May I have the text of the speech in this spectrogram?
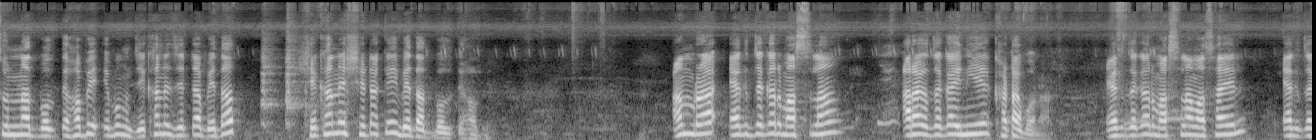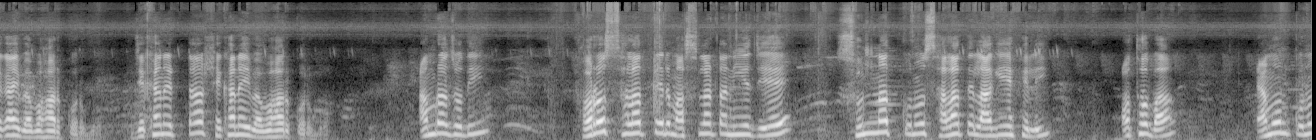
সুন্নাত বলতে হবে এবং যেখানে যেটা বেদাত, সেখানে সেটাকেই বেদাত বলতে হবে আমরা এক জায়গার মাসলা আর এক জায়গায় নিয়ে খাটাবো না এক জায়গার মাসলা মাসাইল এক জায়গায় ব্যবহার করব। যেখানেরটা সেখানেই ব্যবহার করব। আমরা যদি ফরজ সালাতের মাসলাটা নিয়ে যেয়ে সুন্নাত কোনো সালাতে লাগিয়ে ফেলি অথবা এমন কোনো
